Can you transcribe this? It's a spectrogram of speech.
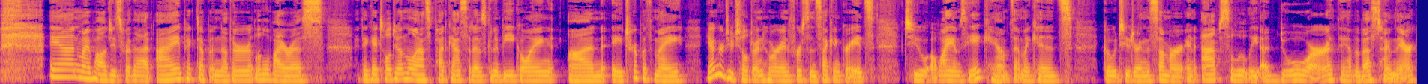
and my apologies for that. I picked up another little virus. I think I told you on the last podcast that I was going to be going on a trip with my younger two children who are in first and second grades to a YMCA camp that my kids go to during the summer and absolutely adore. They have the best time there.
